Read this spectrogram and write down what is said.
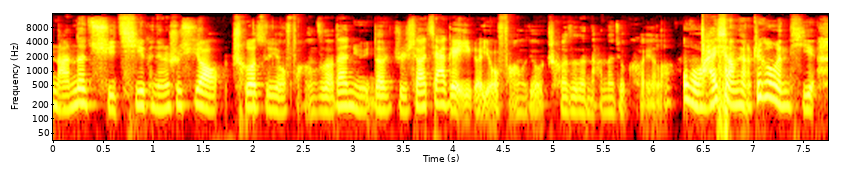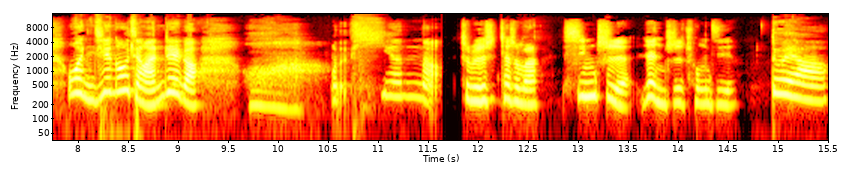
男的娶妻肯定是需要车子有房子的，但女的只需要嫁给一个有房子有车子的男的就可以了。我还想想这个问题，哇！你今天跟我讲完这个，哇！我的天呐，是不是叫什么心智认知冲击？对啊，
